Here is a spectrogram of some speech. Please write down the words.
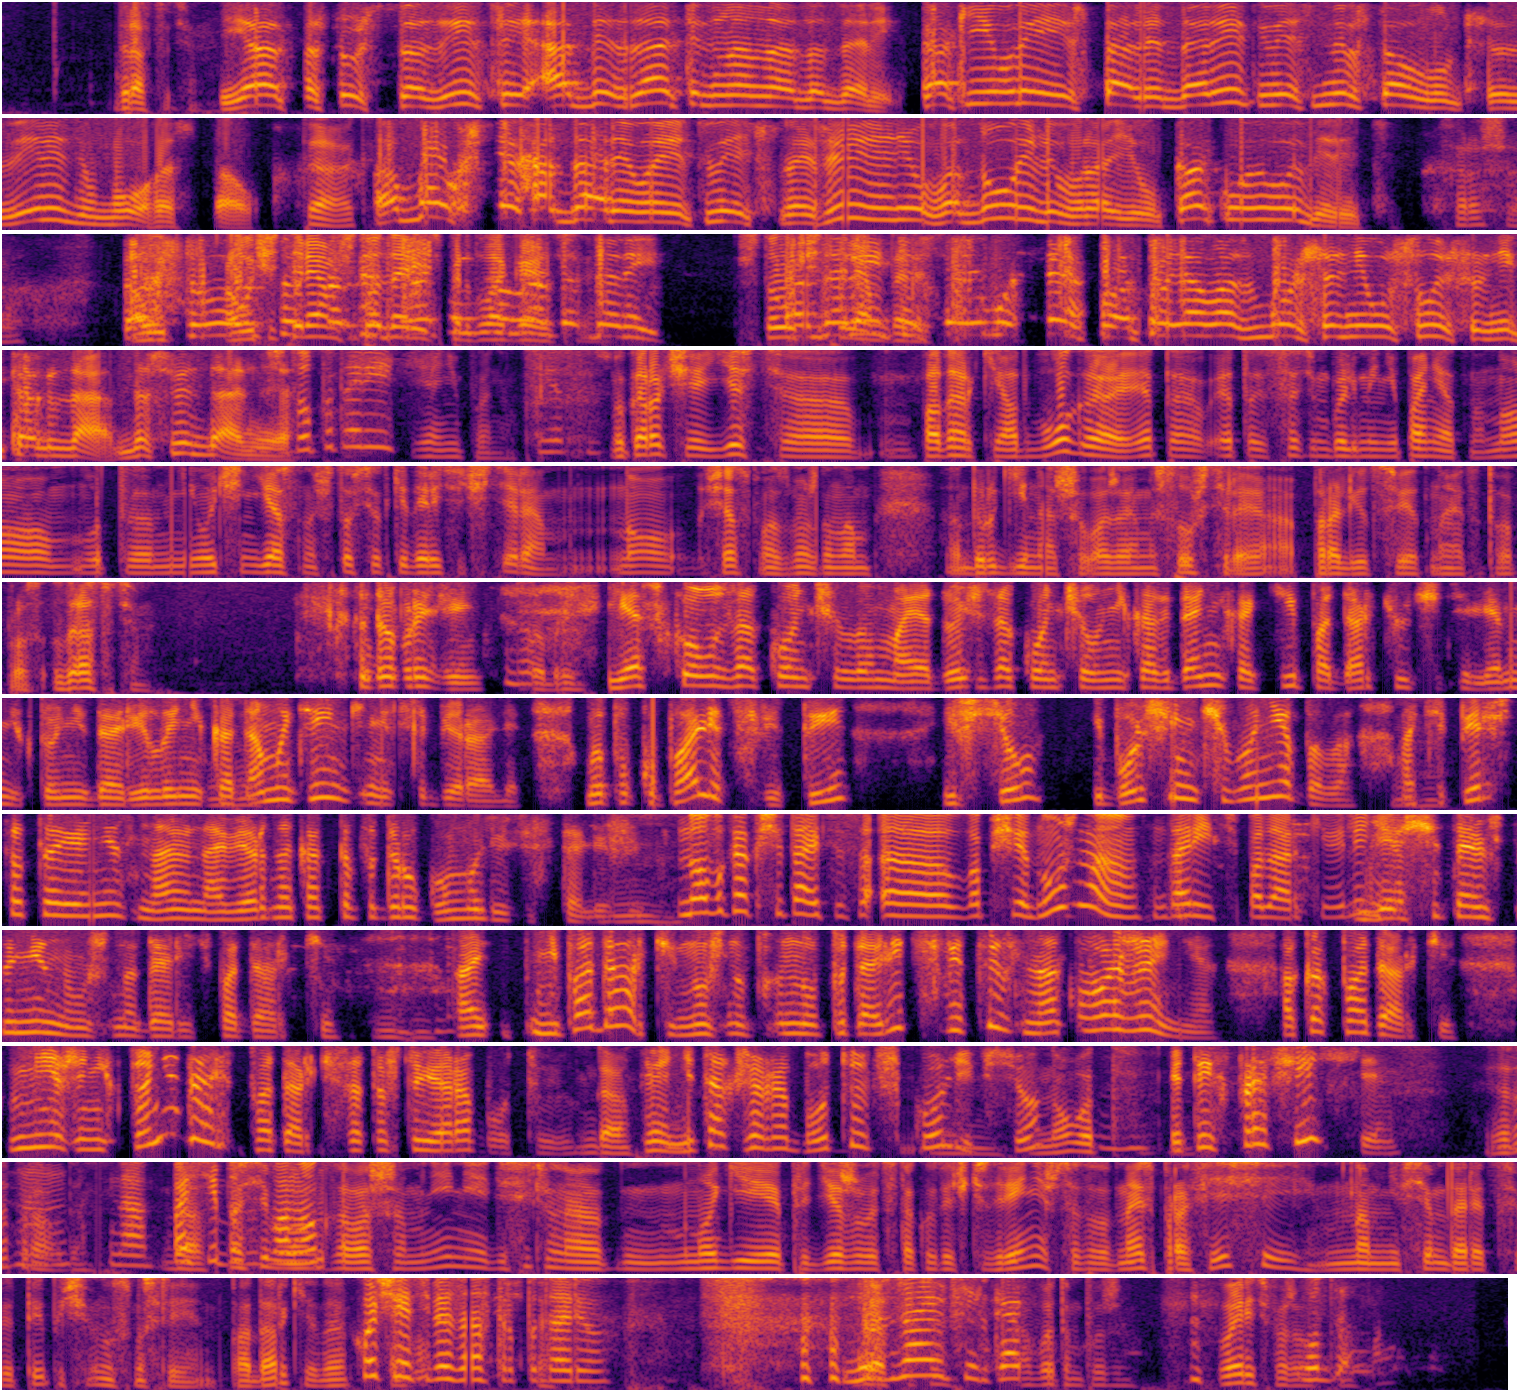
Здравствуйте. Я отношусь к традиции, обязательно надо дарить. Как евреи стали дарить, весь мир стал лучше, верить в Бога стал. Так. А Бог всех одаривает вечной жизнью в аду или в раю. Как вы выберете? Хорошо. А, у- что а учителям что дарить обязательно предлагаете? дарить. Что учителям Подарите дарить? своему шефу, а то я вас больше не услышу никогда. До свидания. Что подарить? Я не понял. Я тоже. Ну, короче, есть э, подарки от Бога, это, это с этим более-менее понятно, но вот э, не очень ясно, что все-таки дарить учителям. Но сейчас, возможно, нам другие наши уважаемые слушатели э, прольют свет на этот вопрос. Здравствуйте. Добрый день. Добрый. Я школу закончила, моя дочь закончила. Никогда никакие подарки учителям никто не дарил. И никогда мы деньги не собирали. Мы покупали цветы, и все. И больше ничего не было. А теперь что-то, я не знаю, наверное, как-то по-другому люди стали жить. Но вы как считаете, э, вообще нужно дарить подарки или Я нет? считаю, что не нужно дарить подарки. А не подарки, нужно ну, подарить цветы в знак уважения. А как подарки? Мне же никто не дарит подарки за то, что я работаю. Да. И они также работают в школе, и все. Ну вот, Это их профессия. Это правда. Да, Да, спасибо, за спасибо звонок. вам за ваше мнение. Действительно, многие придерживаются такой точки зрения, что это одна из профессий. Нам не всем дарят цветы, почему? Ну, в смысле, подарки, да? Хочешь, я тебе завтра подарю? Здравствуйте. знаете, как- Об этом позже. Говорите, пожалуйста.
